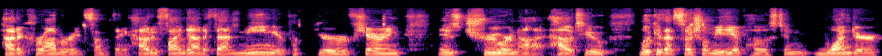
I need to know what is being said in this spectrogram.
how to corroborate something, how to find out if that meme you're you're sharing is true or not, how to look at that social media post and wonder,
